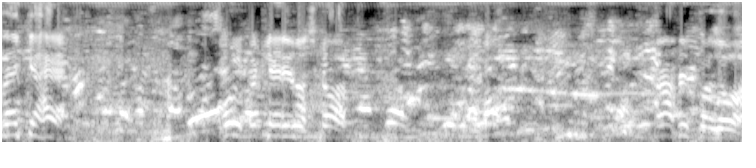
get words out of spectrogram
વાક્ય હે ફૂલ કટલેરીનો સ્ટોક ટ્રાફિક પર જોવો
